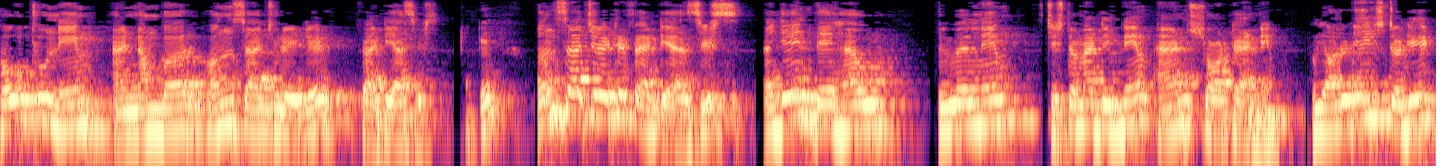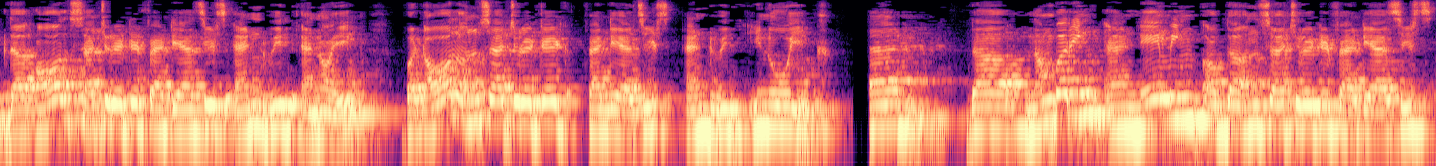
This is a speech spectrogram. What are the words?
how to name and number unsaturated fatty acids. Okay, unsaturated fatty acids again they have trivial name systematic name and shorthand name. We already studied the all saturated fatty acids end with anoic but all unsaturated fatty acids end with enoic and the numbering and naming of the unsaturated fatty acids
